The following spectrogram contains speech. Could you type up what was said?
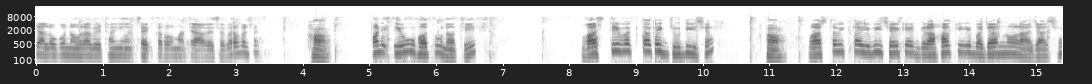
કે આ લોકો નવરા બેઠા અહીંયા ચેક કરવા માટે આવે છે બરાબર છે? હા. પણ એવું હોતું નથી. વાસ્તવિકતા કંઈક જુદી છે. હા. વાસ્તવિકતા એવી છે કે ગ્રાહક એ બજારનો રાજા છે.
